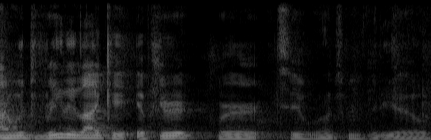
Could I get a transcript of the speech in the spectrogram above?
I would really like it if you were to watch my video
